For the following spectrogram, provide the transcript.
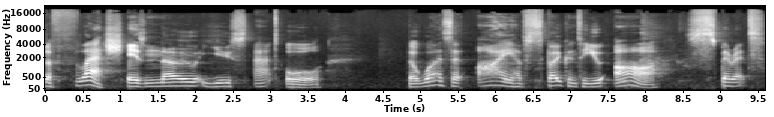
the flesh is no use at all. The words that I have spoken to you are spirit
